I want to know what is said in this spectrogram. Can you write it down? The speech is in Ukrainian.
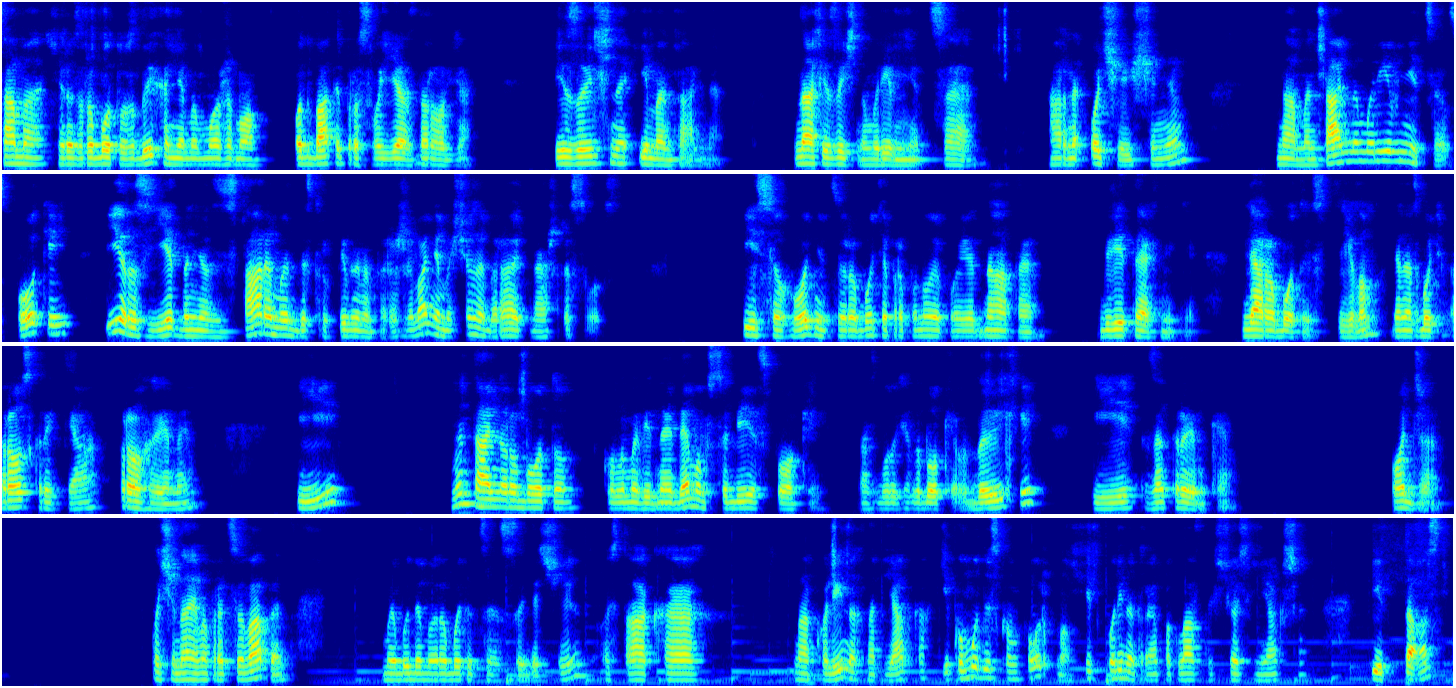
Саме через роботу з диханням ми можемо подбати про своє здоров'я фізичне і ментальне. На фізичному рівні це гарне очищення, на ментальному рівні це спокій і роз'єднання з старими деструктивними переживаннями, що забирають наш ресурс. І сьогодні в цій роботі пропоную поєднати дві техніки для роботи з тілом, де нас будуть розкриття, прогини і ментальну роботу, коли ми віднайдемо в собі спокій. У нас будуть глибокі вдихи і затримки. Отже, починаємо працювати. Ми будемо робити це сидячи, ось так е, на колінах, на п'ятках. І кому дискомфортно, під коліна треба покласти щось м'якше, під таз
